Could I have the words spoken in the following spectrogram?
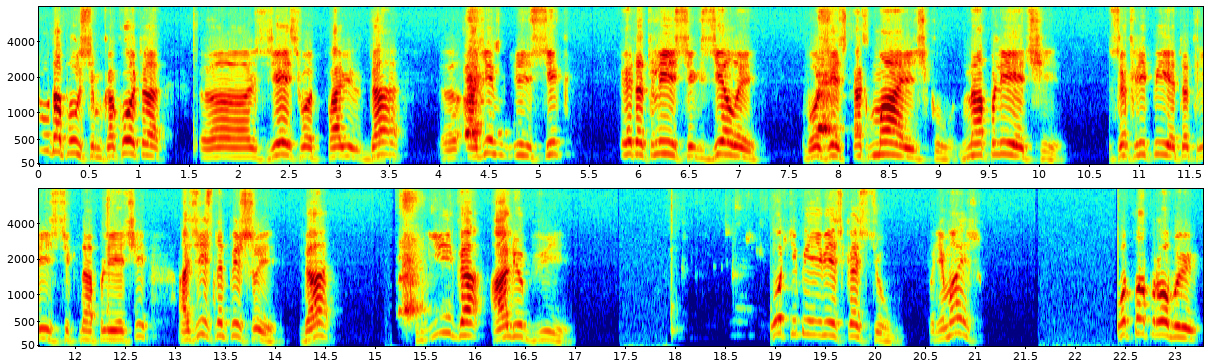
Ну, допустим, какой-то э, здесь вот, да, э, один листик. Этот листик сделай вот здесь как маечку на плечи. Закрепи этот листик на плечи. А здесь напиши, да, книга о любви. Вот тебе и весь костюм, понимаешь? Вот попробуй,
